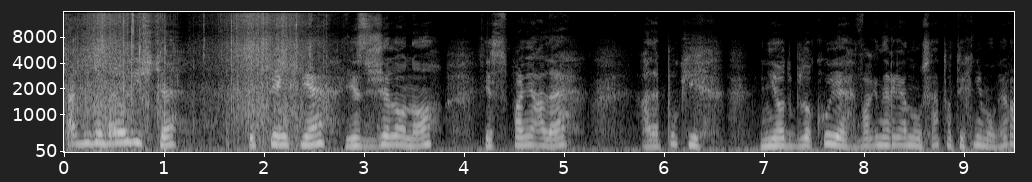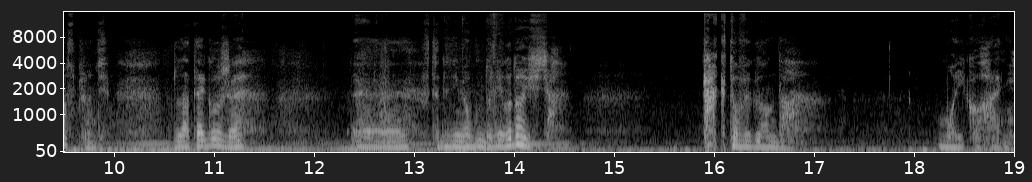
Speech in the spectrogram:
Tak wyglądają liście. Jest pięknie, jest zielono, jest wspaniale, ale póki nie odblokuję Wagnerianusa, to tych nie mogę rozpiąć. Dlatego, że e, wtedy nie miałbym do niego dojścia. Tak to wygląda, moi kochani.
